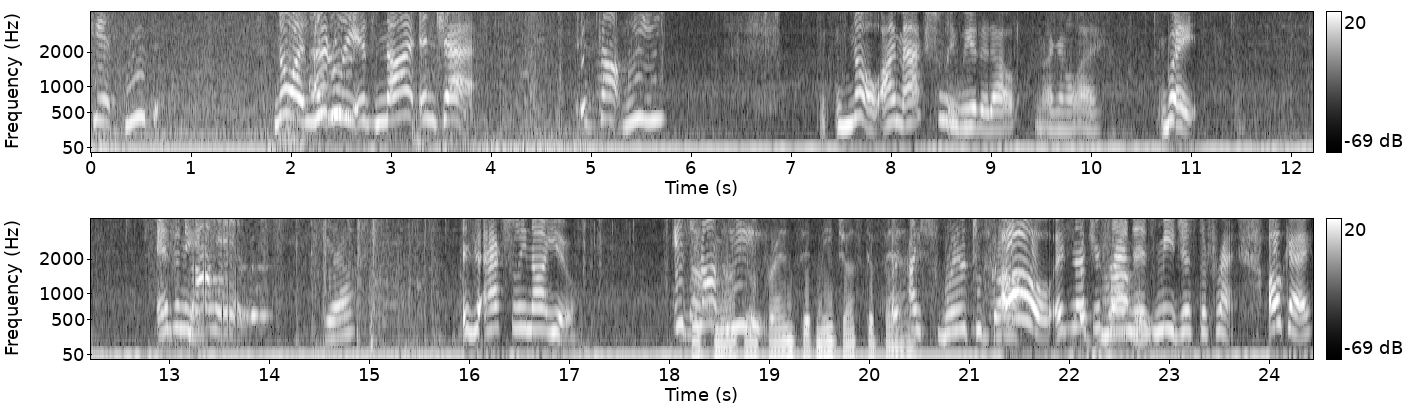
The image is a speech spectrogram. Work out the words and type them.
can't do this. No, I literally it's not in chat. It's not me. No, I'm actually weirded out. I'm not gonna lie. Wait. Anthony, Not him. Yeah. it's actually not you. It's It's not, not me. your friends, it's me just a fan. I, I swear to God. Oh, it's not It's your not friend, me. it's me, just a friend. Okay.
